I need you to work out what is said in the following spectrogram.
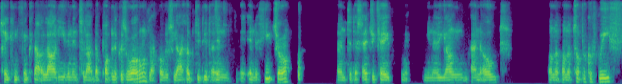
taking thinking out loud even into like the public as well. Like obviously, I hope to do that in in the future, and to just educate you know young and old on the, on the topic of grief,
